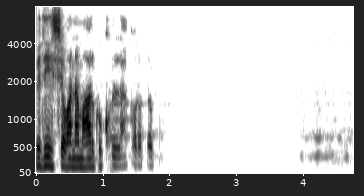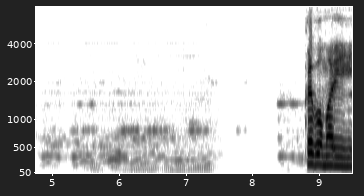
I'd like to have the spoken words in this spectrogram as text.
વિદેશ જવાના માર્ગો ખુલ્લા કરો પ્રભુ. પ્રભુ મારી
